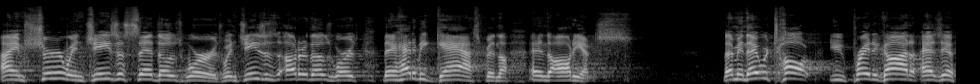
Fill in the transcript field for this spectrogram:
I am sure when Jesus said those words, when Jesus uttered those words, there had to be gasp in the, in the audience. I mean, they were taught you pray to God as if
